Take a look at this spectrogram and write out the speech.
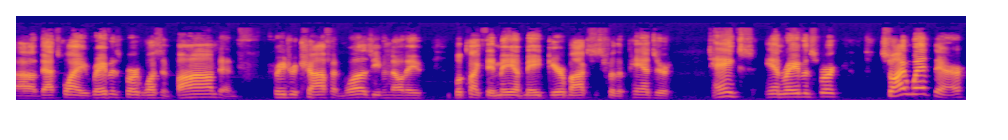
Uh, that's why Ravensburg wasn't bombed and Friedrichshafen was, even though they looked like they may have made gearboxes for the Panzer tanks in Ravensburg. So I went there.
